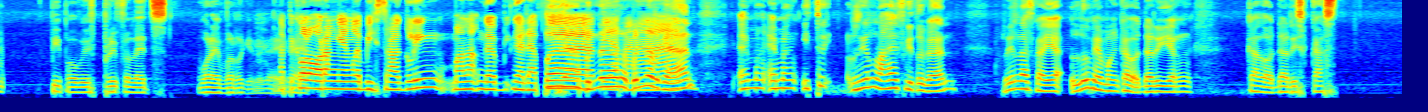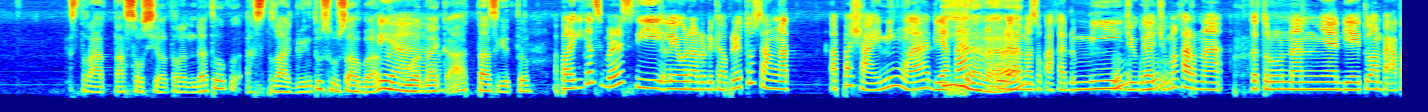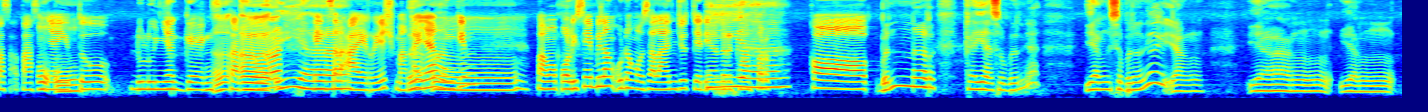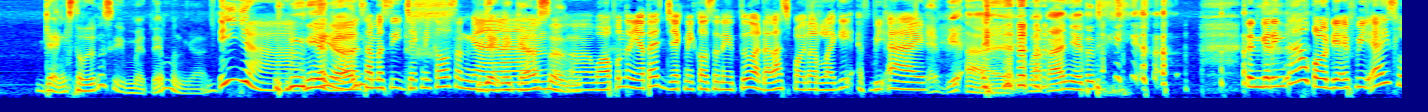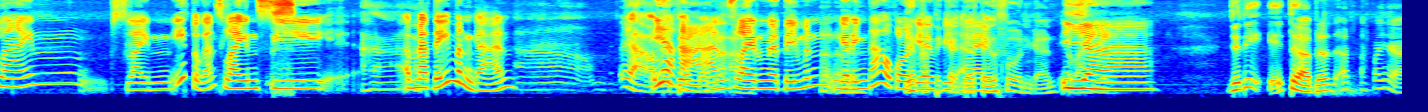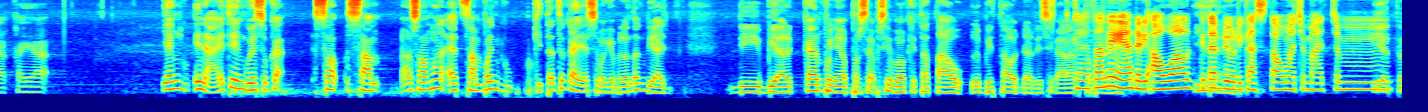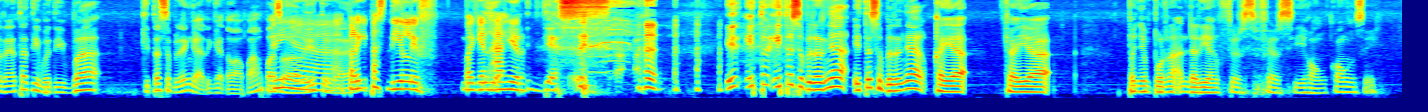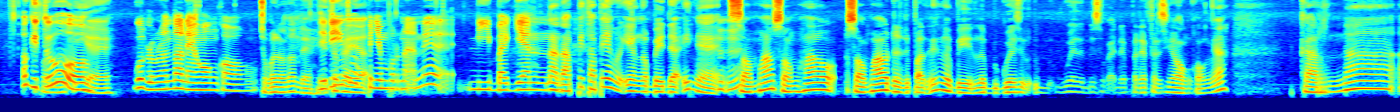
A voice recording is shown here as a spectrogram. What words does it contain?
people with privilege whatever gitu kayak. Tapi kalau orang yang lebih struggling malah nggak nggak dapet. Iya bener ya bener kan. Emang emang itu real life gitu kan. Real life kayak lu memang kalau dari yang kalau dari kas strata sosial terendah tuh struggling tuh susah banget Iya. buat naik ke atas gitu. Apalagi kan sebenarnya si Leonardo DiCaprio tuh sangat apa shining lah dia kan, Iya kan? udah masuk akademi Mm-mm. juga cuma karena keturunannya dia itu sampai atas atasnya Mm-mm. itu dulunya gangster Uh-uh, iya. gangster Irish makanya Uh-uh. mungkin pama polisnya bilang udah nggak usah lanjut jadi undercover Iya. cop Bener kayak sebenarnya yang sebenarnya yang yang yang gangster itu kan si Matt Damon kan. Iya, Iya iya, kan? sama si Jack Nicholson kan. Jack Nicholson. Heeh, walaupun ternyata Jack Nicholson itu adalah spoiler lagi FBI. FBI makanya itu Dan gak ada yang tahu kalau dia FBI selain selain itu kan, selain si uh, Matt Damon kan. ya iya Matt Damon, kan, ah. selain Matt Damon gak ada yang tahu kalau yang dia ketika FBI. dia telepon kan. Iya. Jadi itu ya, apa ya kayak yang nah itu yang gue suka some, some, uh, somehow at some point kita tuh kayak sebagai penonton dia dibiarkan punya persepsi bahwa kita tahu lebih tahu dari sekarang. Kelihatannya ya dari awal kita Iya. udah dikasih tahu macem-macem. Iya ternyata tiba-tiba kita sebenarnya nggak nggak tahu apa-apa soal Iya, itu kan. Apalagi pas di lift bagian Iya, akhir. Yes. It- itu itu sebenarnya itu sebenarnya kayak kayak penyempurnaan dari yang versi versi Hong Kong sih. Oh gitu. Iya. Gue belum nonton yang Hong Kong. Coba nonton deh. Jadi itu, kayak penyempurnaannya di bagian Nah tapi tapi yang yang ngebedain ya Mm-mm. somehow somehow somehow dari part ini lebih lebih gue gue lebih suka daripada versi Hongkongnya karena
